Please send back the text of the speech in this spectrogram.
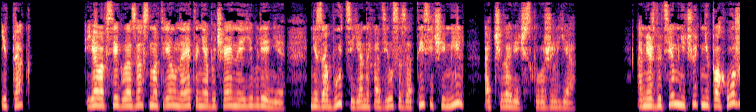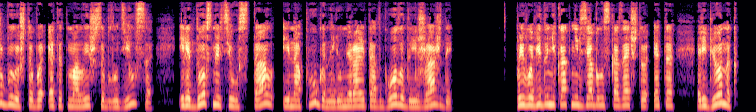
Итак, я во все глаза смотрел на это необычайное явление. Не забудьте, я находился за тысячи миль от человеческого жилья. А между тем ничуть не похоже было, чтобы этот малыш заблудился или до смерти устал и напуган, или умирает от голода и жажды. По его виду никак нельзя было сказать, что это ребенок,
